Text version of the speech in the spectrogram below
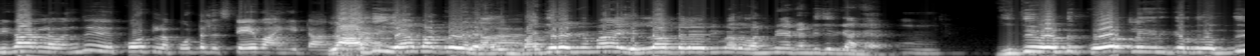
பீகார்ல வந்து கோர்ட்ல போட்டு அதை ஸ்டே வாங்கிட்டாங்க அது ஏமாற்ற வேலை. அது பகிரங்கமா எல்லா தலைவரையுமே அதை வன்மையா கண்டிச்சிருக்காங்க. இது வந்து கோர்ட்ல இருக்கிறது வந்து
